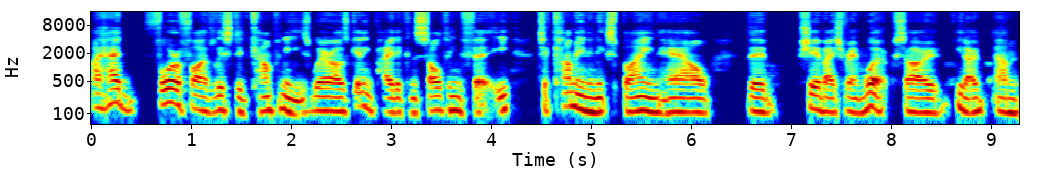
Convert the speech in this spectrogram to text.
I had four or five listed companies where i was getting paid a consulting fee to come in and explain how the share-based REM work. So you know um,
